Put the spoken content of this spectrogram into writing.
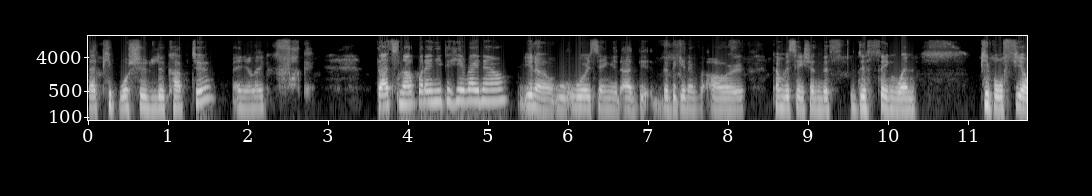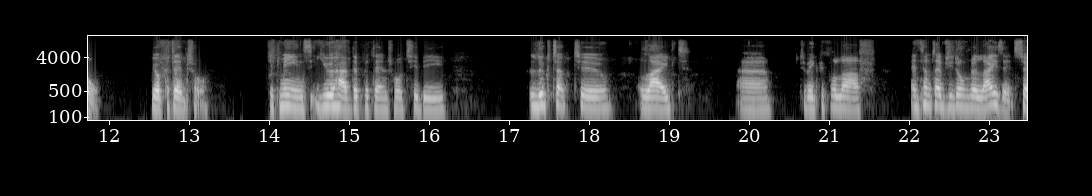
that people should look up to. And you're like fuck that's not what i need to hear right now you know we are saying it at the, the beginning of our conversation This the thing when people feel your potential. It means you have the potential to be looked up to, liked, uh, to make people laugh. And sometimes you don't realize it. So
